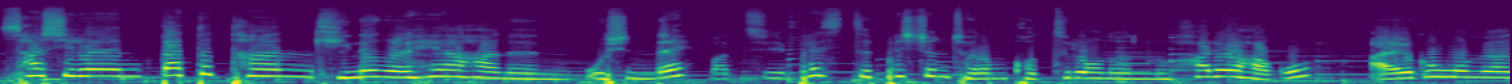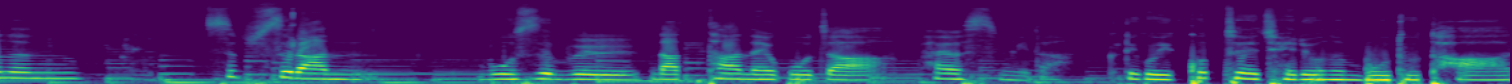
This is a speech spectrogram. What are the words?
사실은 따뜻한 기능을 해야 하는 옷인데 마치 패스트 패션처럼 겉으로는 화려하고 알고 보면은 씁쓸한 모습을 나타내고자 하였습니다. 그리고 이 코트의 재료는 모두 다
